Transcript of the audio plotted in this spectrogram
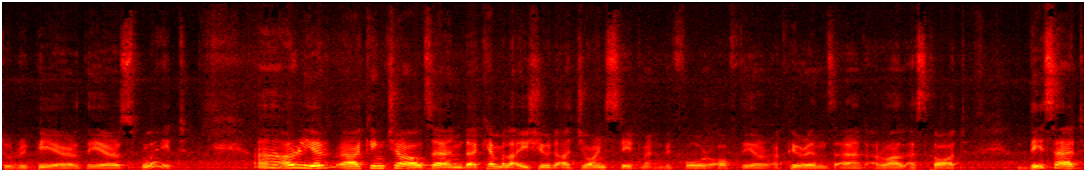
to repair their split." Uh, earlier, uh, King Charles and uh, Camilla issued a joint statement before of their appearance at Royal Ascot they said,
